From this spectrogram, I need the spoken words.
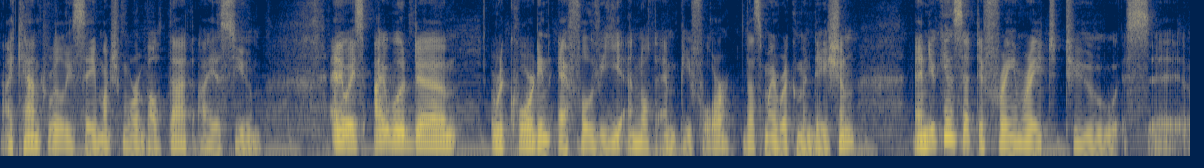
I can't really say much more about that, I assume. Anyways, I would um, record in FLV and not MP4, that's my recommendation. And you can set the frame rate to uh,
